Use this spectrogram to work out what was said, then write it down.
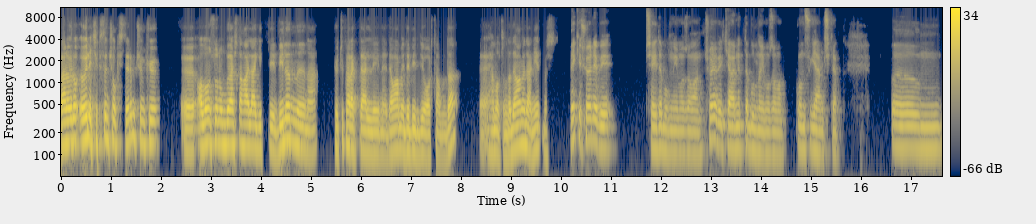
Ben öyle öyle çıksın çok isterim. Çünkü e, Alonso'nun bu yaşta hala gittiği villainlığına, kötü karakterliğine devam edebildiği ortamda e, Hamilton'da devam eder. Niye etmez? Peki şöyle bir şeyde bulunayım o zaman. Şöyle bir kehanette bulunayım o zaman. Konusu gelmişken. Eee,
